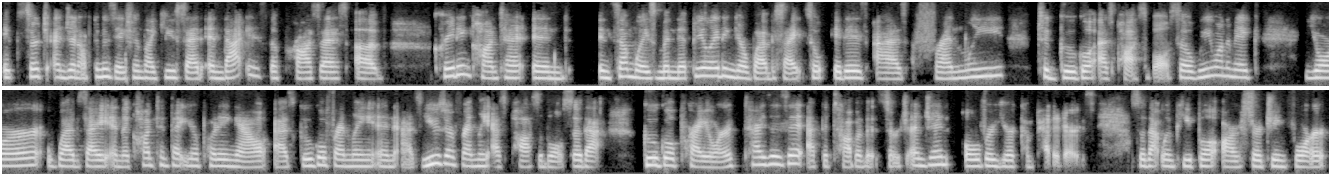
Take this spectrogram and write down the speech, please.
It's search engine optimization like you said and that is the process of creating content and in some ways manipulating your website so it is as friendly to Google as possible. So we want to make your website and the content that you're putting out as Google friendly and as user friendly as possible so that Google prioritizes it at the top of its search engine over your competitors. So that when people are searching for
